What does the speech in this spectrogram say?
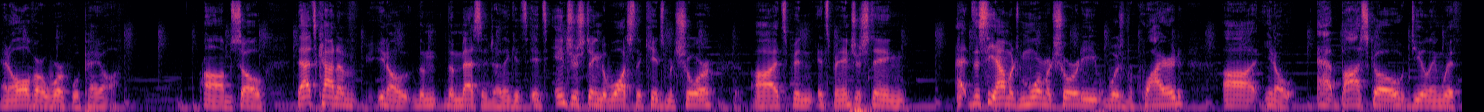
and all of our work will pay off. Um, so that's kind of you know the, the message. I think it's it's interesting to watch the kids mature. Uh, it's been it's been interesting to see how much more maturity was required. Uh, you know, at Bosco, dealing with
